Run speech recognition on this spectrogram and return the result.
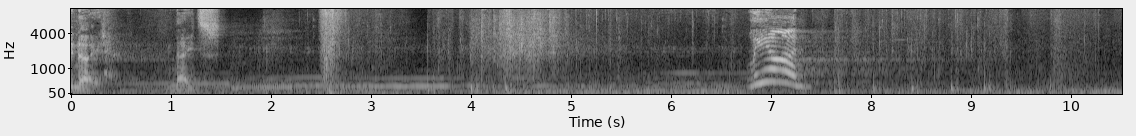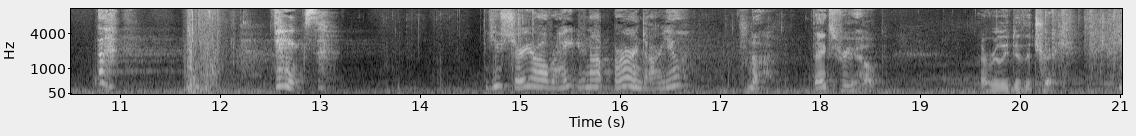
Night. Nights. Leon! Ah. Thanks. You sure you're all right? You're not burned, are you? Nah, thanks for your help. I really did the trick.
